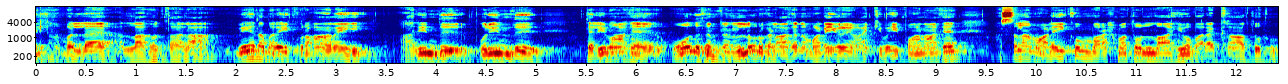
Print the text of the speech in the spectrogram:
எல்லாம் வல்ல அல்லாஹு தாலா வேதமறை குர்ஆனை அறிந்து புரிந்து தெளிவாக ஓதுகின்ற நல்லோர்களாக நம் அனைவரையும் ஆக்கி வைப்பானாக. அஸ்லாம் அலைக்கும் வரமத்துல்லாஹி வபரகாத்துஹு.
